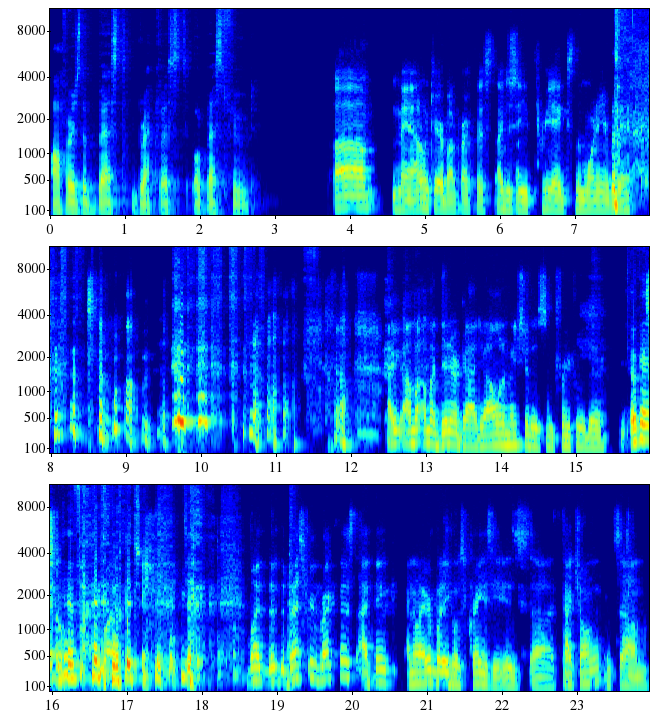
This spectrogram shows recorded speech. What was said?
offers the best breakfast or best food? Um, man, I don't care about breakfast. I just eat three eggs in the morning every day. I, I'm, a, I'm a dinner guy, dude. I want to make sure there's some free food there. okay, So, okay, fine. but- but the, the best free breakfast, I think, I know everybody goes crazy, is uh, Taichung. It's um,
